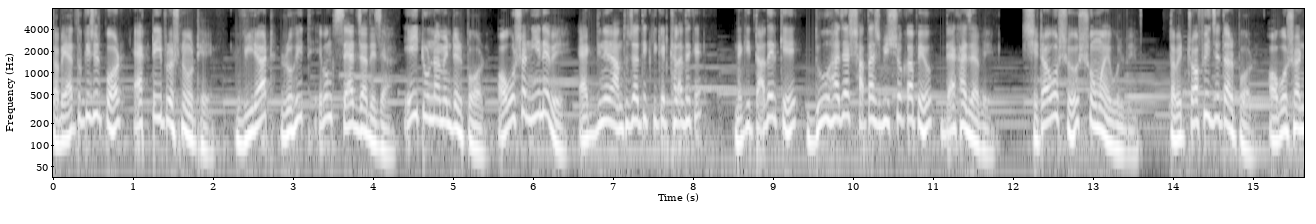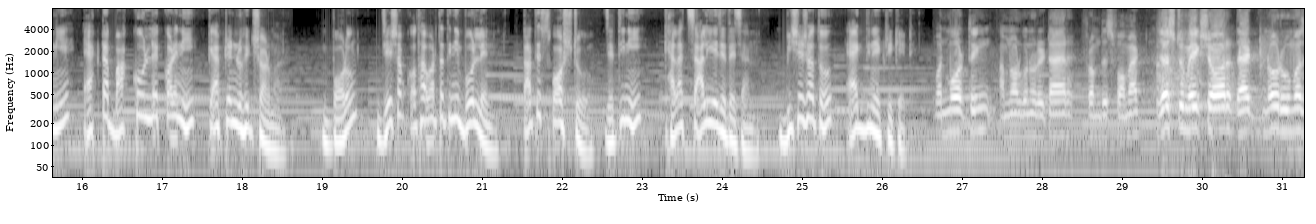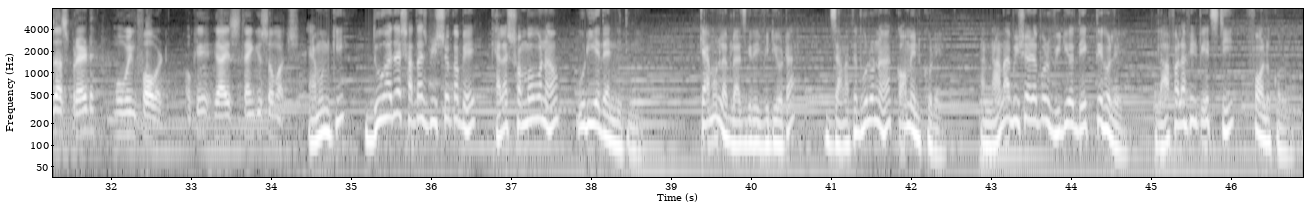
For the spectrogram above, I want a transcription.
তবে এত কিছুর পর একটাই প্রশ্ন ওঠে, বিরাট, রোহিত এবং স্যার জাদেজা এই টুর্নামেন্টের পর অবসর নিয়ে নেবে একদিনের আন্তর্জাতিক ক্রিকেট খেলা থেকে? নাকি তাদেরকে দু বিশ্বকাপেও দেখা যাবে? সেটা অবশ্য সময় বলবে। তবে ট্রফি জেতার পর অবসর নিয়ে একটা বাক্য উল্লেখ করেনি ক্যাপ্টেন রোহিত শর্মা বরং যেসব কথাবার্তা তিনি বললেন তাতে স্পষ্ট যে তিনি খেলা চালিয়ে যেতে চান বিশেষত একদিনের cricket One more thing, I'm not going to retire from this format. Just to make sure that no rumors are spread moving forward. Okay, guys, thank you so much. এমনকি দু হাজার সাতাশ বিশ্বকাপে খেলার সম্ভাবনাও উড়িয়ে দেননি তিনি কেমন লাগল আজকের এই ভিডিওটা জানাতে ভুলো না কমেন্ট করে আর নানা বিষয়ের ওপর ভিডিও দেখতে হলে লাফালাফির পেজটি ফলো করো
